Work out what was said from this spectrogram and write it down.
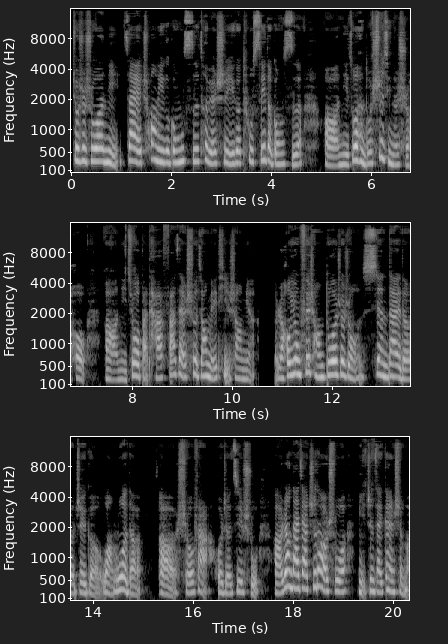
就是说你在创立一个公司，特别是一个 to C 的公司，呃，你做很多事情的时候啊，你就把它发在社交媒体上面，然后用非常多这种现代的这个网络的呃手法或者技术。啊，让大家知道说你正在干什么，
